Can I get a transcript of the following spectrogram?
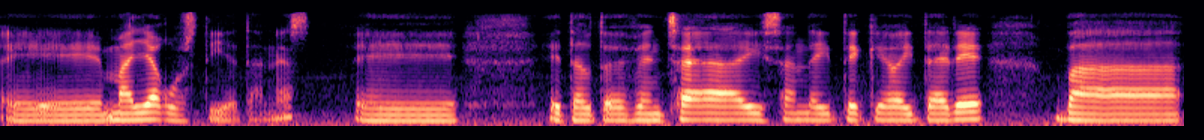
e, maila guztietan, ez? E, eta autodefentsa izan daiteke baita ere, ba,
